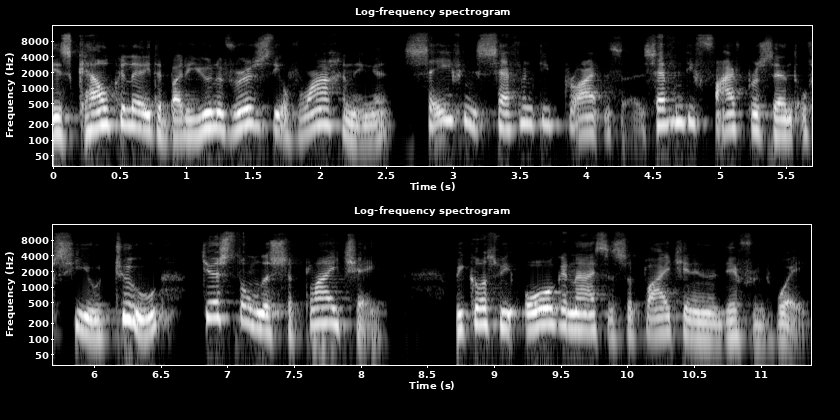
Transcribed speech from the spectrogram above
is calculated by the University of Wageningen, saving 70, 75% of CO2 just on the supply chain because we organize the supply chain in a different way.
